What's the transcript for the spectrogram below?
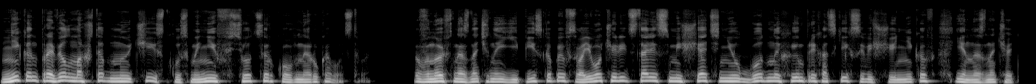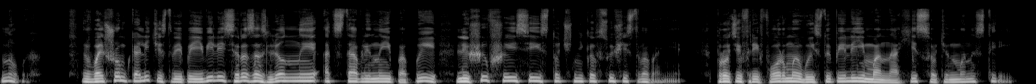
Никон провел масштабную чистку, сменив все церковное руководство. Вновь назначенные епископы, в свою очередь, стали смещать неугодных им приходских священников и назначать новых. В большом количестве появились разозленные отставленные попы, лишившиеся источников существования. Против реформы выступили и монахи сотен монастырей.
